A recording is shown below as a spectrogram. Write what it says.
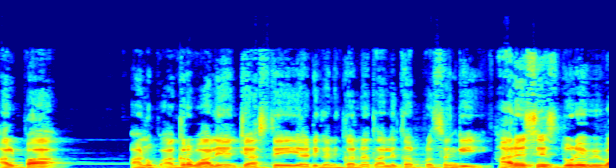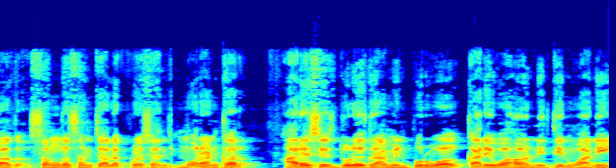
अल्फा अनुप अग्रवाल यांच्या हस्ते या ठिकाणी करण्यात आले. तर प्रसंगी आर एस एस धुळे विभाग संघ संचालक Prashant Morankar R S S Dhule ग्रामीण पूर्व कार्यवाह नितीन वाणी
